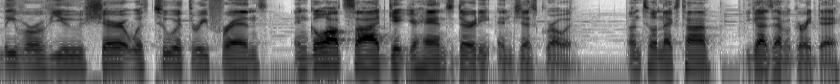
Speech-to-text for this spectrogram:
leave a review, share it with two or three friends, and go outside, get your hands dirty, and just grow it. Until next time, you guys have a great day.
